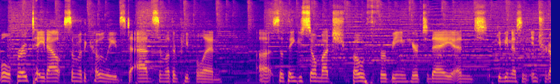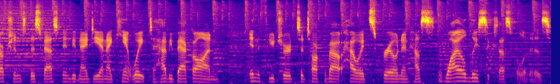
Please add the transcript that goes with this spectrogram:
we'll rotate out some of the co-leads to add some other people in. Uh, so thank you so much both for being here today and giving us an introduction to this fascinating idea. And I can't wait to have you back on in the future to talk about how it's grown and how wildly successful it is.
